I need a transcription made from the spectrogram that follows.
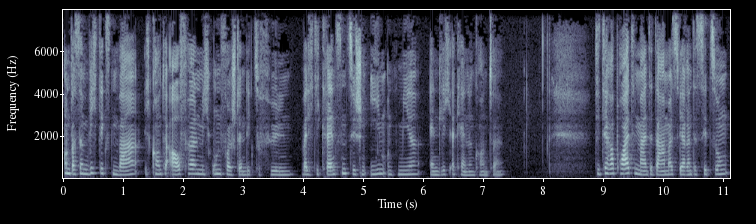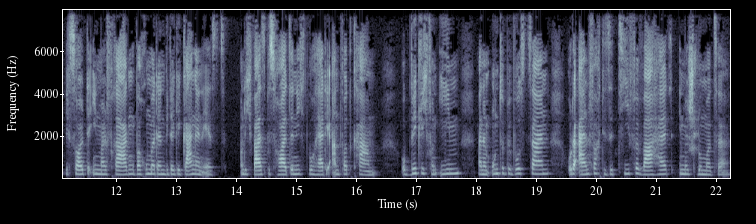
Und was am wichtigsten war, ich konnte aufhören, mich unvollständig zu fühlen, weil ich die Grenzen zwischen ihm und mir endlich erkennen konnte. Die Therapeutin meinte damals während der Sitzung, ich sollte ihn mal fragen, warum er denn wieder gegangen ist. Und ich weiß bis heute nicht, woher die Antwort kam. Ob wirklich von ihm, meinem Unterbewusstsein oder einfach diese tiefe Wahrheit in mir schlummerte.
